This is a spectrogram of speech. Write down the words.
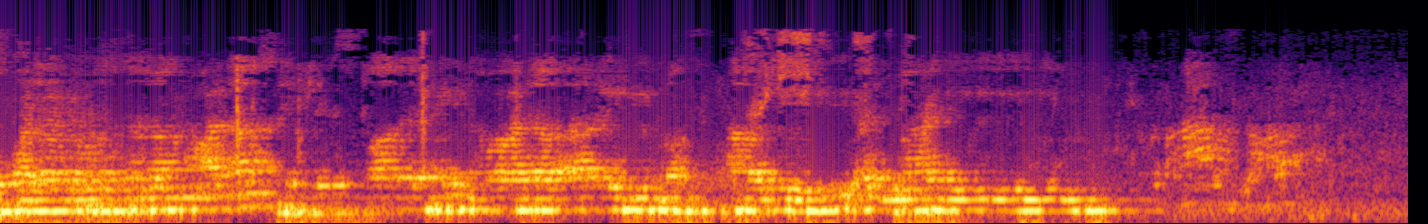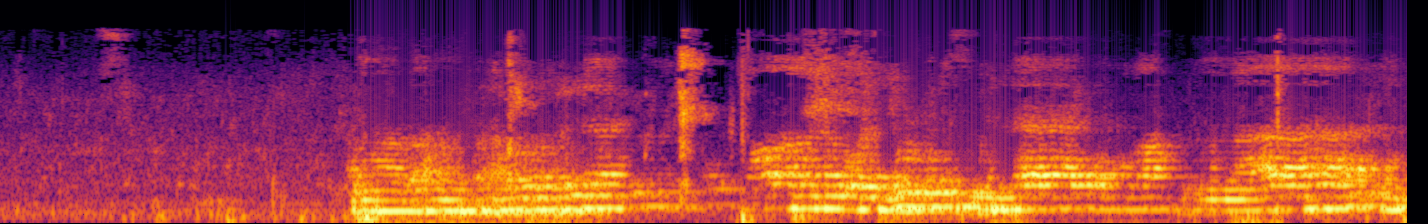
والصلاة والسلام على سيد الصالحين وعلى آله وأصحابه أجمعين. أما بعد فأعوذ بالله من الشيطان الرجيم بسم الله الرحمن الرحيم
